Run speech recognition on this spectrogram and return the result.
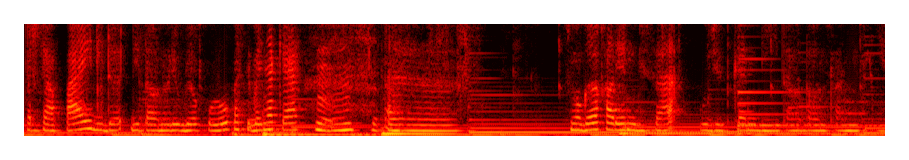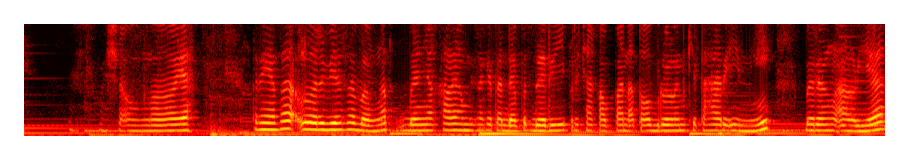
tercapai di, di tahun 2020 pasti banyak ya betul. Eh, semoga kalian bisa wujudkan di tahun-tahun selanjutnya. Masya Allah ya Ternyata luar biasa banget Banyak hal yang bisa kita dapat dari percakapan atau obrolan kita hari ini Bareng Alia.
